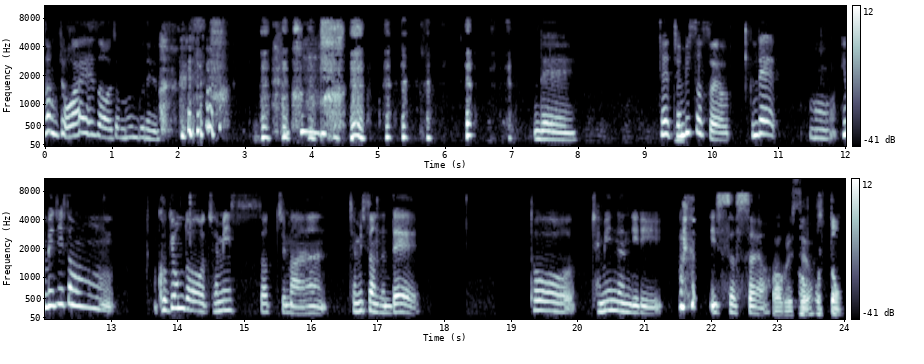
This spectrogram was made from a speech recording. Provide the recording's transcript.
성 좋아해서 좀 흥분해요. 네. 네, 재밌었어요. 근데, 뭐, 히메지성 구경도 재밌었지만, 재밌었는데, 더 재밌는 일이 있었어요. 어, 어, 그랬어요? 어 떤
